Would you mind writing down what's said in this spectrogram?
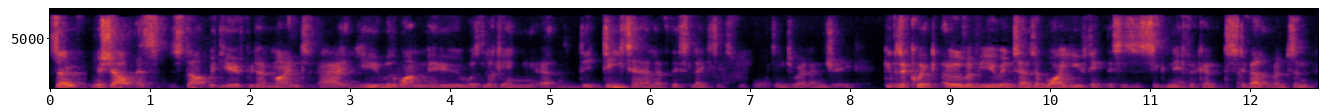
So, Michelle, let's start with you, if we don't mind. Uh, you were the one who was looking at the detail of this latest report into LNG. Give us a quick overview in terms of why you think this is a significant development, and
